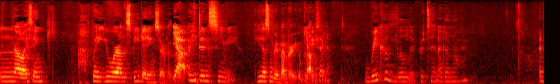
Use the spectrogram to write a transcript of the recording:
Mm, no, I think. Wait, you were on the speed dating server. though. Yeah, he didn't see me. he doesn't remember you. Probably. Yeah, exactly. We could literally pretend I don't know him. And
